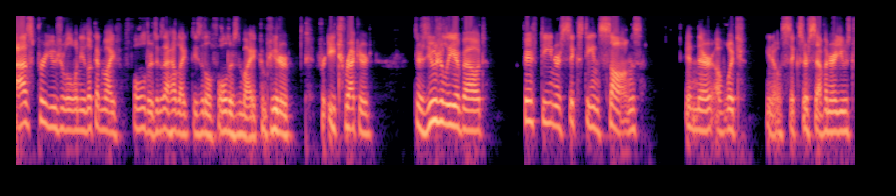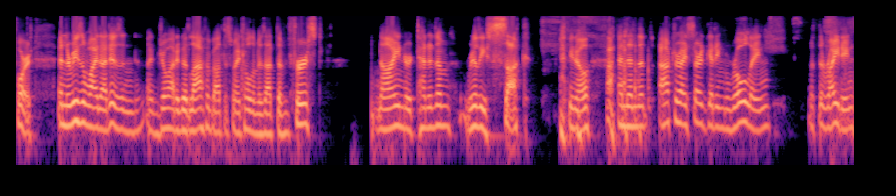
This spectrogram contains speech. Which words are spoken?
as per usual, when you look at my folders, because I have like these little folders in my computer for each record, there's usually about 15 or 16 songs in there, of which, you know, six or seven are used for it. And the reason why that is, and, and Joe had a good laugh about this when I told him, is that the first nine or 10 of them really suck, you know? and then the, after I started getting rolling, with the writing,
